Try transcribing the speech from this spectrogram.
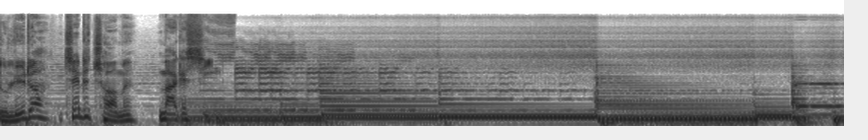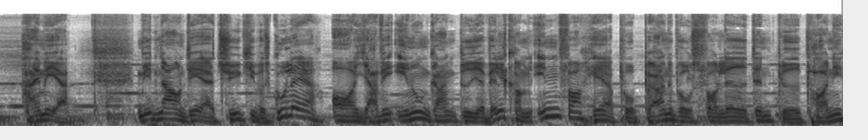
lytter til Det Tomme Magasin. Hej med jer. Mit navn det er Tyge Gulager, og jeg vil endnu en gang byde jer velkommen indenfor her på børnebogsforlaget Den Bløde Pony.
